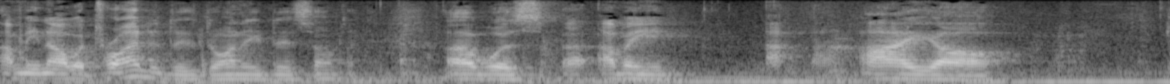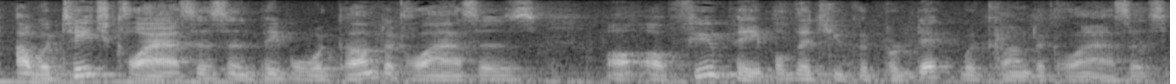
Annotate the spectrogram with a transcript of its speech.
I mean, I would try to do. Do I need to do something? I was. I mean, I. I uh, I would teach classes, and people would come to classes. A, few people that you could predict would come to classes.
